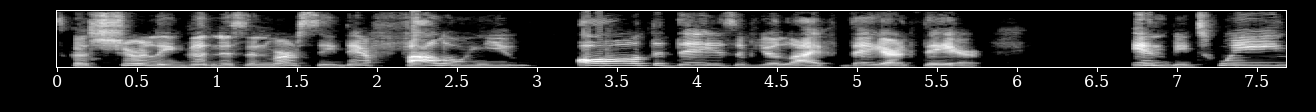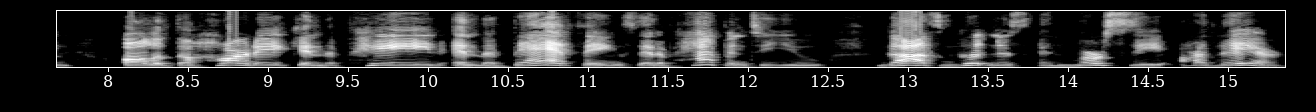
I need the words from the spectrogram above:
Because surely goodness and mercy, they're following you all the days of your life. They are there in between all of the heartache and the pain and the bad things that have happened to you. God's goodness and mercy are there.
